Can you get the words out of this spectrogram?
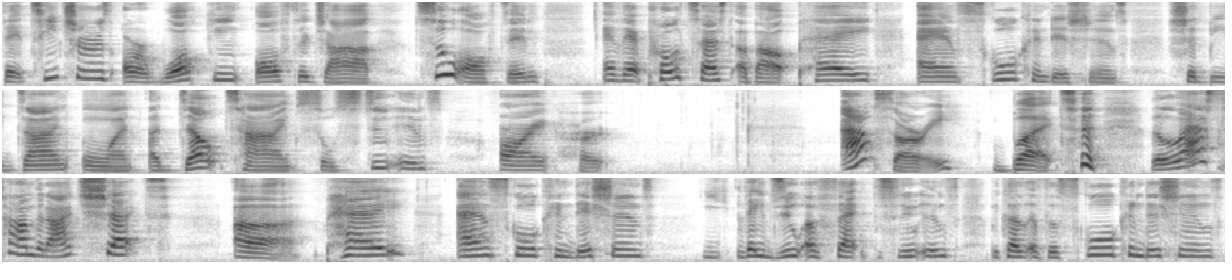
that teachers are walking off the job too often and that protests about pay and school conditions should be done on adult time so students aren't hurt. I'm sorry, but the last time that I checked uh, pay and school conditions, they do affect the students because if the school conditions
